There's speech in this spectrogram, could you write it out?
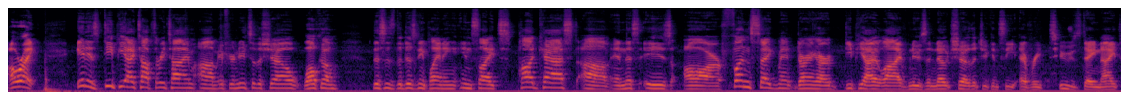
All right. It is DPI Top 3 time. Um, if you're new to the show, welcome. This is the Disney Planning Insights podcast, um, and this is our fun segment during our DPI Live news and notes show that you can see every Tuesday night.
